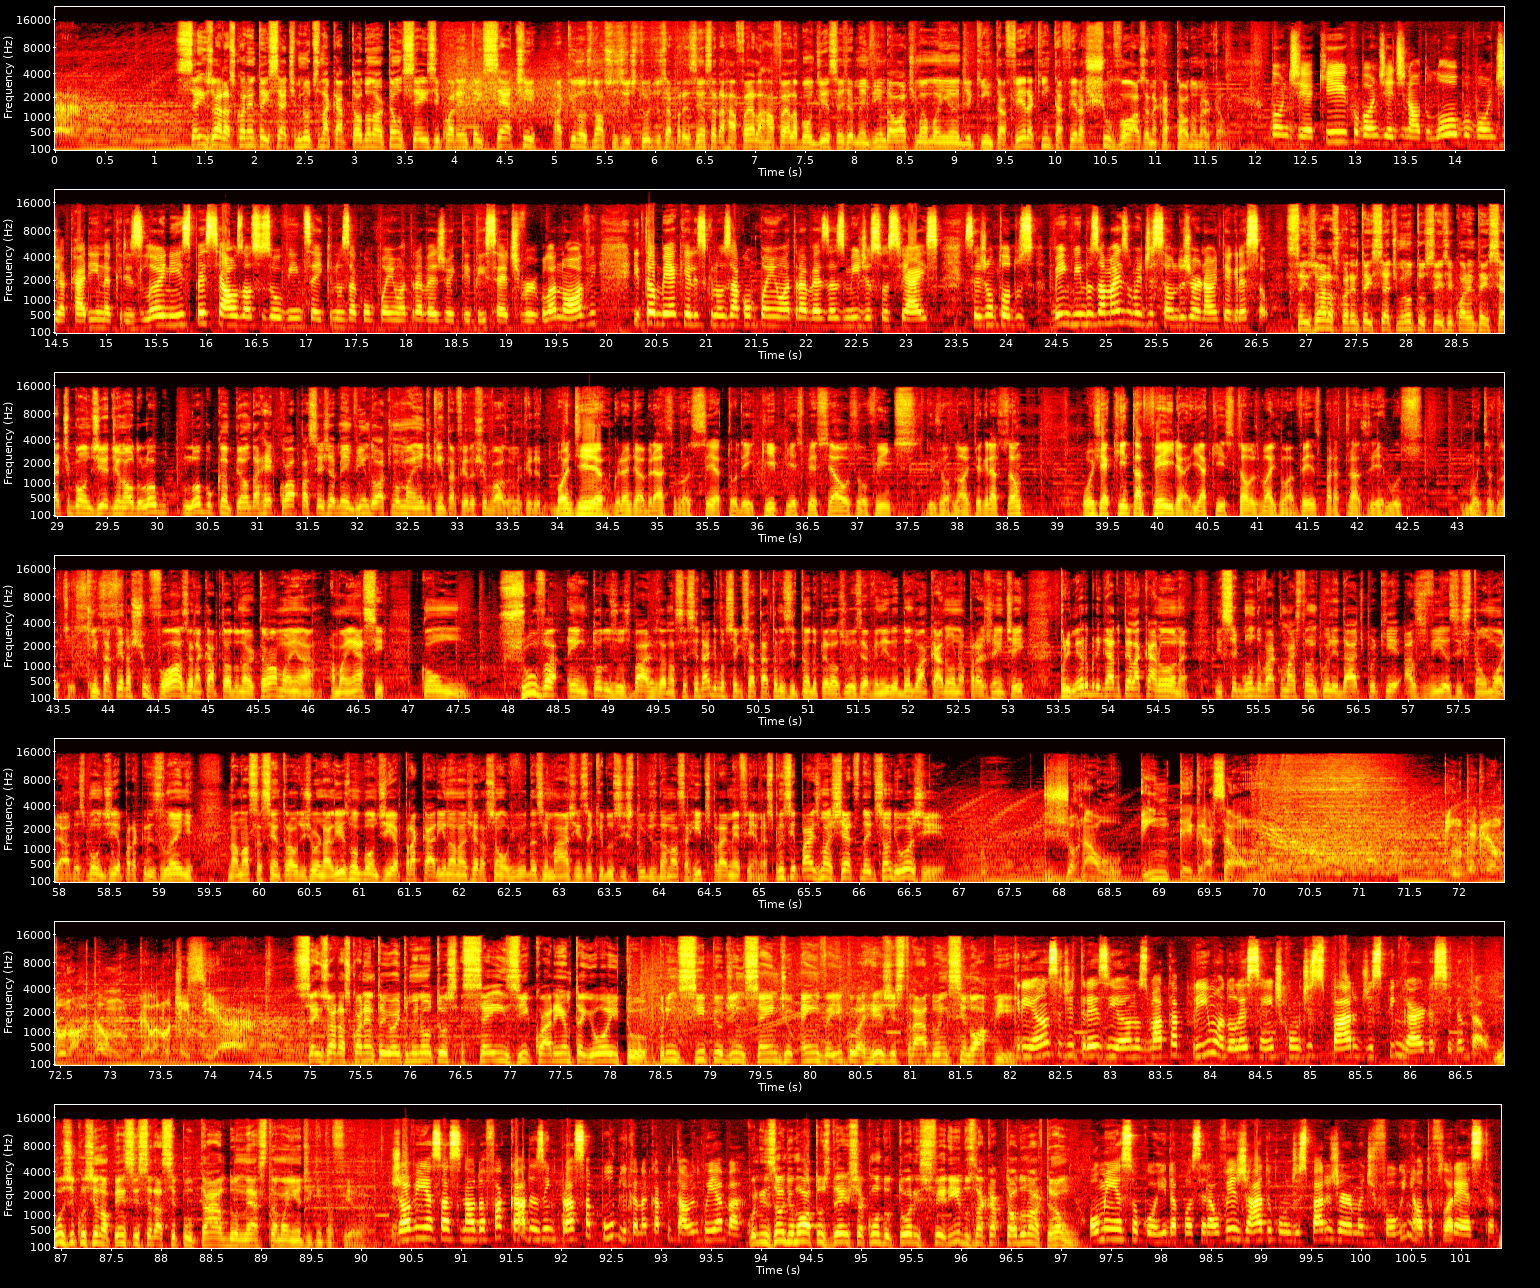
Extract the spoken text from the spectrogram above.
6 horas 47 minutos na capital do Nortão, 6 e 47 Aqui nos nossos estúdios, a presença da Rafaela. Rafaela, bom dia, seja bem-vinda. Ótima manhã de quinta-feira. Quinta-feira chuvosa na capital do Nortão. Bom dia Kiko, bom dia Edinaldo Lobo, bom dia Karina Crislane, em especial os nossos ouvintes aí que nos acompanham através de 87,9 e também aqueles que nos acompanham através das mídias sociais. Sejam todos bem-vindos a mais uma edição do Jornal Integração. 6 horas 47 minutos, 6 e 47 Bom dia, Edinaldo Lobo, Lobo campeão da Recopa. Seja bem-vindo. Ótima manhã de quinta-feira chuvosa, meu querido. Bom dia, um grande abraço a você, a toda a equipe, em especial aos ouvintes do Jornal Integração. Hoje é quinta-feira e aqui estamos mais uma vez para trazermos muitas notícias. Quinta-feira chuvosa na capital do Nortão. Amanhã amanhece com chuva em todos os bairros da nossa cidade. Você que já está transitando pelas ruas e avenida, dando uma carona pra gente aí. Primeiro, obrigado pela carona. E segundo, vai com mais tranquilidade porque as vias estão molhadas. Bom dia para Crislane na nossa central de jornalismo. Bom dia para Karina na geração ao vivo das imagens aqui dos estúdios da nossa Hits Prime FM. As principais manchetes da edição de hoje. Jornal Integração. Integrando o Nortão pela notícia. 6 horas 48 minutos, 6 e 48. Princípio de incêndio em veículo é registrado em Sinop. Criança de 13 anos mata primo adolescente com disparo de espingarda acidental. Músico sinopense será sepultado nesta manhã de quinta-feira. Jovem assassinado a facadas em praça pública na capital, em Cuiabá. Colisão de motos deixa condutores feridos na capital do Nortão. Homem é socorrido após ser alvejado com disparos de arma de fogo em alta floresta.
